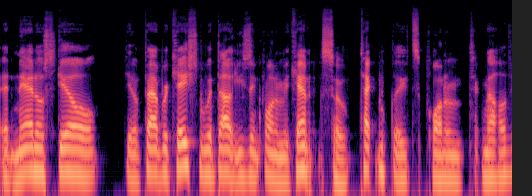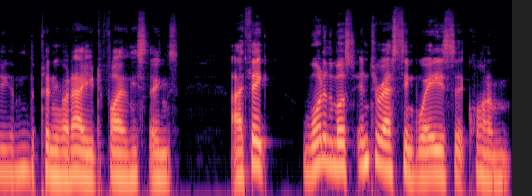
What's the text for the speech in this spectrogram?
at nanoscale, you know, fabrication without using quantum mechanics. So technically, it's quantum technology, depending on how you define these things. I think one of the most interesting ways that quantum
